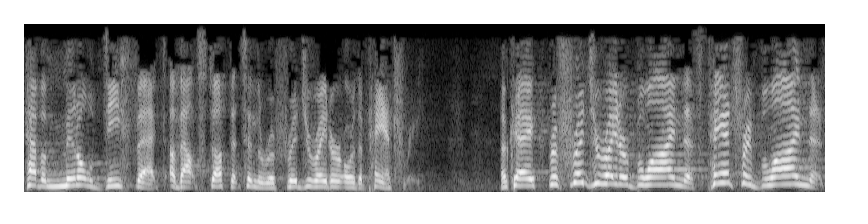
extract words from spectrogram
have a mental defect about stuff that's in the refrigerator or the pantry. Okay? Refrigerator blindness, pantry blindness.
